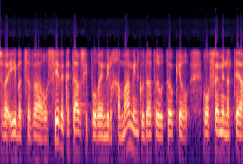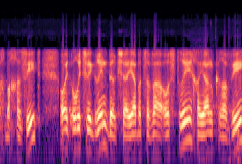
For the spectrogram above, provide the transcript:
צבאי בצבא הרוסי וכתב סיפורי מלחמה מנקודת ראותו כרופא מנתח בחזית, או את אורי צבי גרינברג, שהיה בצבא האוסטרי, חייל קרבי,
